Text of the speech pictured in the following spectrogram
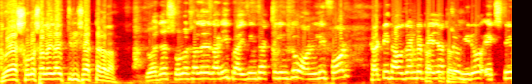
দু হাজার ষোলো সালের গাড়ি তিরিশ হাজার টাকা দাম। দু হাজার ষোলো সালের গাড়ি প্রাইসিং থাকছে কিন্তু অনলি ফর থার্টি থাউজেন্ডে পেয়ে যাচ্ছ হিরো এক্সট্রিম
